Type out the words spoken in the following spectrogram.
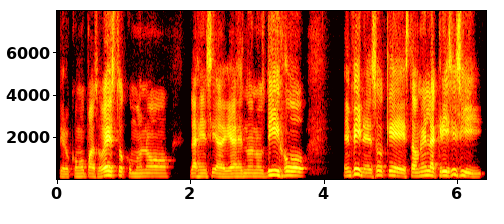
pero ¿cómo pasó esto? ¿Cómo no? La agencia de viajes no nos dijo. En fin, eso que está uno en la crisis y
